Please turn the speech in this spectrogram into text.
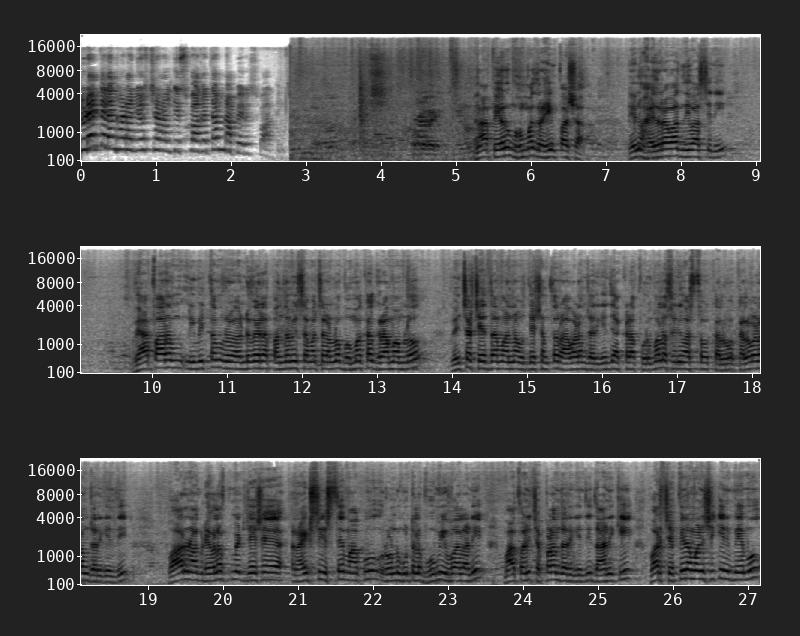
టుడే తెలంగాణ న్యూస్ ఛానల్కి స్వాగతం. నా పేరు స్వాతి. నా పేరు మొహమ్మద్ రహీం పాషా. నేను హైదరాబాద్ నివాసిని. వ్యాపారం నిమిత్తం రెండు వేల పంతొమ్మిది సంవత్సరంలో బొమ్మకల్ గ్రామంలో వెంచర్ చేద్దామన్న ఉద్దేశంతో రావడం జరిగింది. అక్కడ పురుమల శ్రీనివాస్తో కలవ కలవడం జరిగింది. వారు నాకు డెవలప్మెంట్ చేసే రైట్స్ ఇస్తే మాకు రెండు గుంటల భూమి ఇవ్వాలని మాతో చెప్పడం జరిగింది. దానికి వారు చెప్పిన మనిషికి మేము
